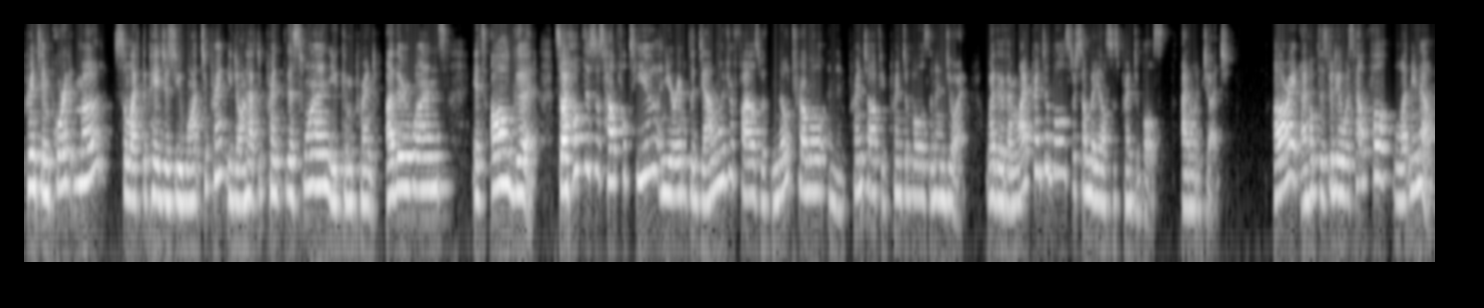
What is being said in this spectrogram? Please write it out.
Print in portrait mode, select the pages you want to print. You don't have to print this one. You can print other ones. It's all good. So I hope this was helpful to you and you're able to download your files with no trouble and then print off your printables and enjoy. Whether they're my printables or somebody else's printables, I don't judge. All right, I hope this video was helpful. Let me know.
